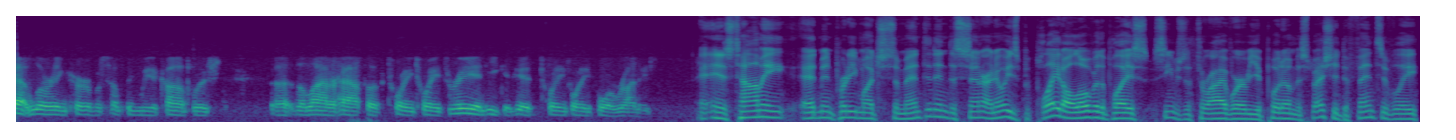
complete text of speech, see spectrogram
that learning curve was something we accomplished uh, the latter half of 2023, and he can hit 2024 running. Is Tommy Edman pretty much cemented into center? I know he's played all over the place, seems to thrive wherever you put him, especially defensively.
